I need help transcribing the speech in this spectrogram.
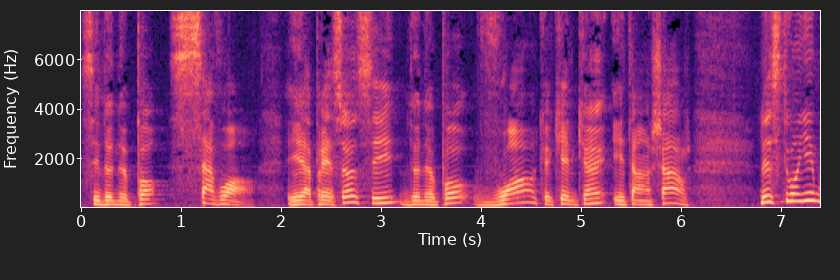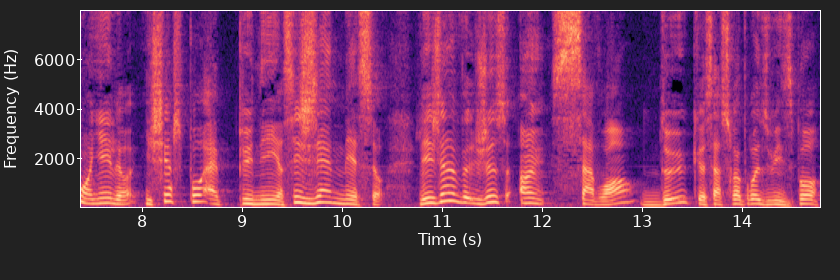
c'est de ne pas savoir. Et après ça, c'est de ne pas voir que quelqu'un est en charge. Le citoyen moyen, là, il cherche pas à punir. C'est jamais ça. Les gens veulent juste, un, savoir, deux, que ça se reproduise pas.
